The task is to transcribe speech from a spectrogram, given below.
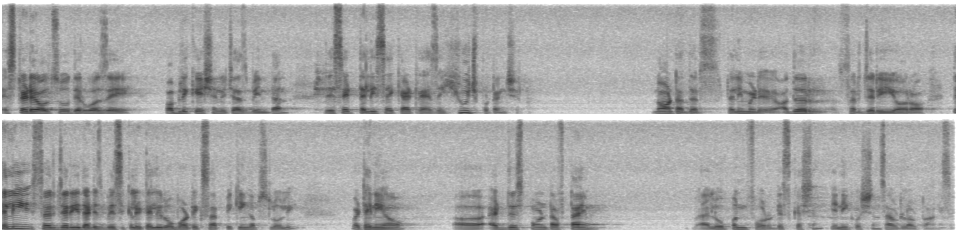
Yesterday also there was a publication which has been done. They said telepsychiatry has a huge potential not others. Telemed other surgery or uh, tele-surgery, that is basically tele-robotics are picking up slowly. But anyhow, uh, at this point of time, I'll open for discussion. Any questions I would love to answer.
